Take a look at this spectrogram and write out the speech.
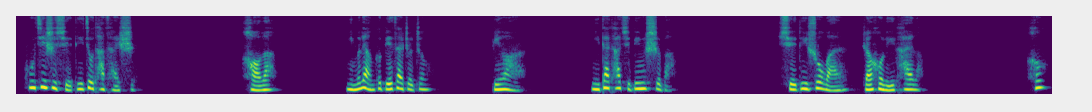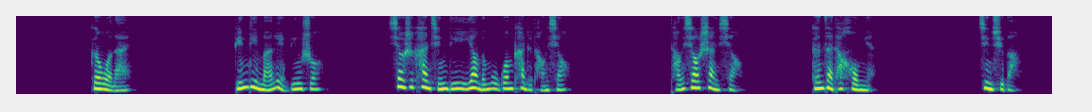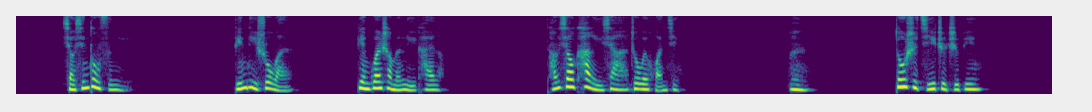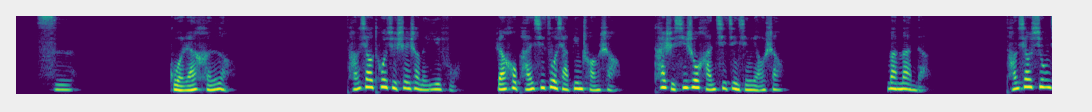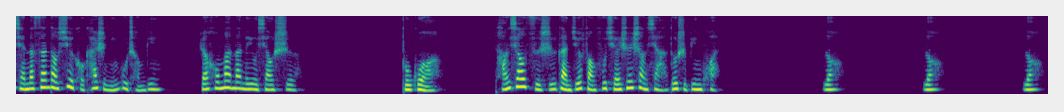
估计是雪帝救他才是。好了，你们两个别在这争。冰儿，你带他去冰室吧。雪帝说完，然后离开了。哼，跟我来。冰帝满脸冰霜。像是看情敌一样的目光看着唐潇，唐潇讪笑，跟在他后面。进去吧，小心冻死你。丙底说完，便关上门离开了。唐潇看了一下周围环境，嗯，都是极致之冰，嘶，果然很冷。唐潇脱去身上的衣服，然后盘膝坐下冰床上。开始吸收寒气进行疗伤。慢慢的，唐潇胸前那三道血口开始凝固成冰，然后慢慢的又消失了。不过，唐潇此时感觉仿佛全身上下都是冰块，冷，冷，冷，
